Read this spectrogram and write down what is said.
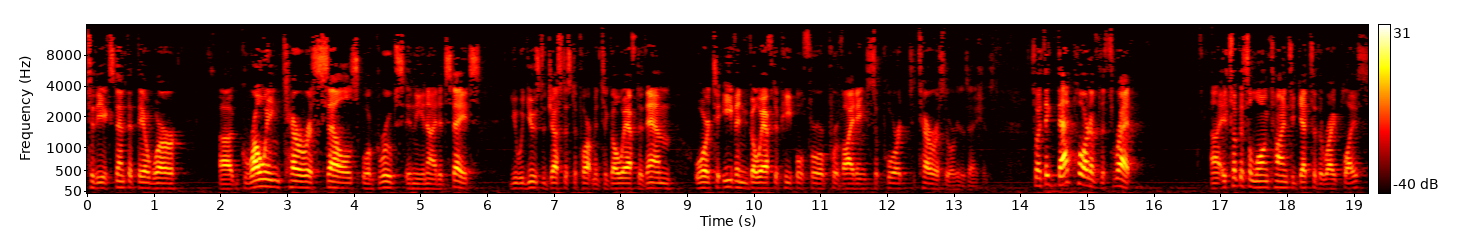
to the extent that there were uh, growing terrorist cells or groups in the United States, you would use the Justice Department to go after them or to even go after people for providing support to terrorist organizations. So I think that part of the threat uh, it took us a long time to get to the right place,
